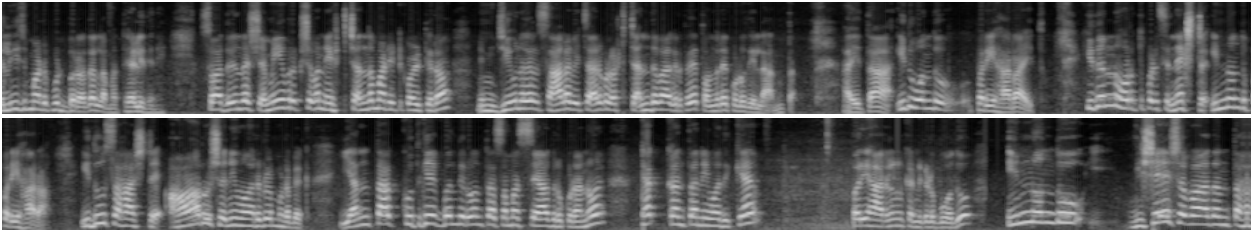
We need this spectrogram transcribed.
ಗಲೀಜು ಮಾಡಿಬಿಟ್ಟು ಬರೋದಲ್ಲ ಮತ್ತೆ ಹೇಳಿದ್ದೀನಿ ಸೊ ಅದರಿಂದ ಶಮಿ ವೃಕ್ಷವನ್ನು ಎಷ್ಟು ಚಂದ ಮಾಡಿ ಇಟ್ಕೊಳ್ತೀರೋ ನಿಮ್ಮ ಜೀವನದಲ್ಲಿ ಸಾಲ ವಿಚಾರಗಳು ಅಷ್ಟು ಚಂದವಾಗಿರ್ತದೆ, ತೊಂದರೆ ಕೊಡೋದಿಲ್ಲ ಅಂತ. ಆಯಿತಾ? ಇದು ಒಂದು ಪರಿಹಾರ ಆಯಿತು. ಇದನ್ನು ಹೊರತುಪಡಿಸಿ ನೆಕ್ಸ್ಟ್ ಇನ್ನೊಂದು ಪರಿಹಾರ. ಇದು ಸಹ ಅಷ್ಟೇ. ಆರು ಶನಿವಾರಗಳು ಮಾಡಬೇಕು. ಎಂಥ ಕುತ್ತಿಗೆಗೆ ಬಂದಿರುವಂಥ ಸಮಸ್ಯೆ ಆದರೂ ಕೂಡ ಟಕ್ ಅಂತ ನೀವು ಅದಕ್ಕೆ ಪರಿಹಾರಗಳನ್ನು ಕಂಡುಹಿಡ್ಬೋದು ಇನ್ನೊಂದು ವಿಶೇಷವಾದಂತಹ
